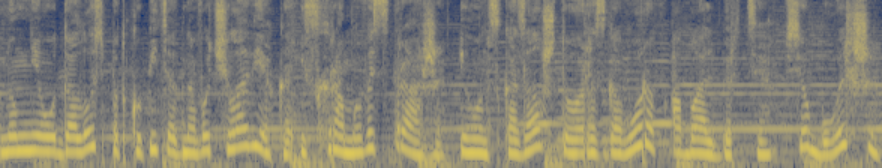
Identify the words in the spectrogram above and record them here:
но мне удалось подкупить одного человека из храмовой стражи, и он сказал, что разговоров об Альберте все больше.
